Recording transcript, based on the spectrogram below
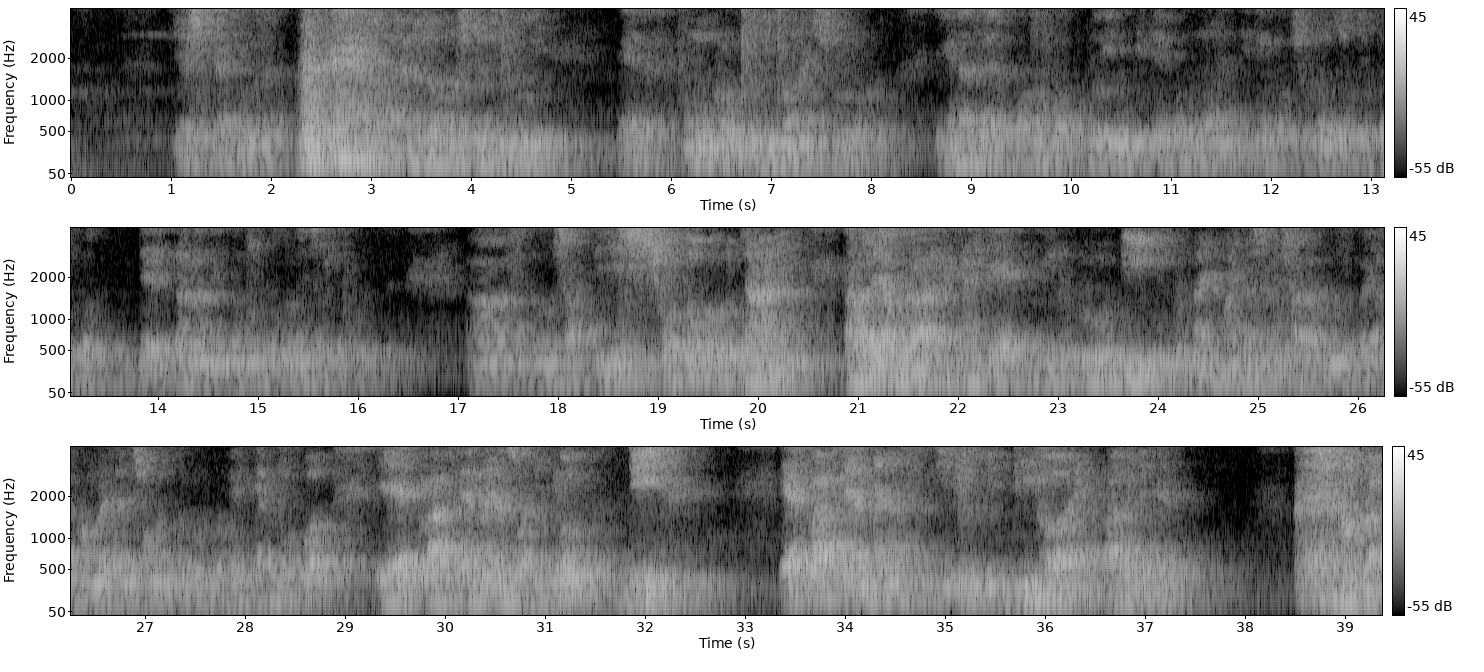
আমার হলো অনুষ্ঠিত দুই এর অনুক্রম দুই নয় ষোলো এখানে আছে প্রথম পদ দ্বিতীয় পদ নয়, তৃতীয় পদ ষোলো দেড় জানা নেই পঞ্চম পদ নয়, ষষ্ঠ পদ সাতত্রিশ শত জানা নেই। Plus N minus one into D A plus N minus into যদি ডি হয়, তাহলে আমরা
